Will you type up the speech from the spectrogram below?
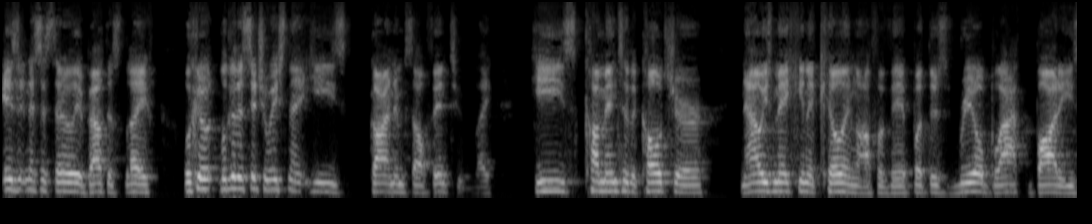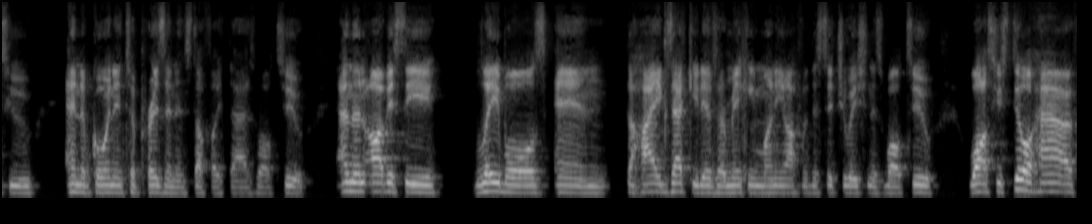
isn't necessarily about this life look at look at the situation that he's gotten himself into like he's come into the culture now he's making a killing off of it, but there's real black bodies who end up going into prison and stuff like that as well too. And then obviously labels and the high executives are making money off of the situation as well too. Whilst you still have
